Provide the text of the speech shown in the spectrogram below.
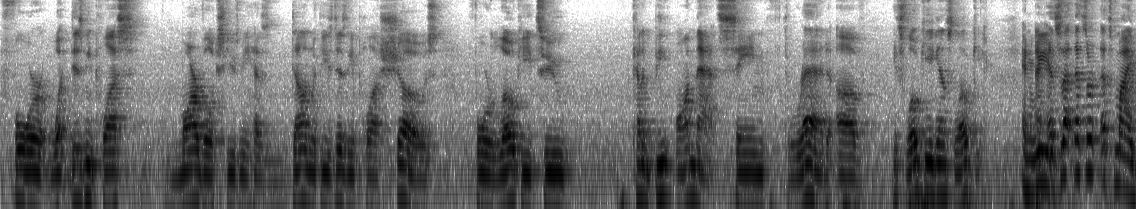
for what disney plus marvel excuse me has done with these disney plus shows for loki to kind of be on that same thread of it's Loki against Loki, and and, and so that, that's that's my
